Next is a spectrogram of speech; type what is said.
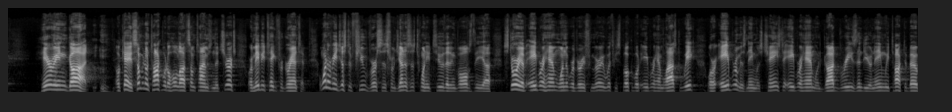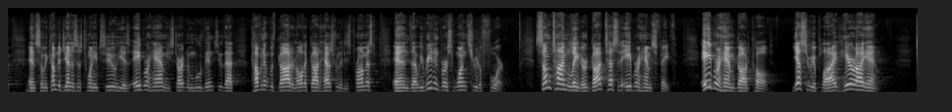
Hearing God. okay, something we don't talk about a whole lot sometimes in the church, or maybe take for granted. I want to read just a few verses from Genesis 22 that involves the uh, story of Abraham, one that we're very familiar with. We spoke about Abraham last week, or Abram. His name was changed to Abraham when God breathes into your name, we talked about. And so we come to Genesis 22. He is Abraham. He's starting to move into that covenant with God and all that God has for him that he's promised. And uh, we read in verse 1 through to 4. Sometime later, God tested Abraham's faith. Abraham, God called. Yes, he replied, Here I am.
